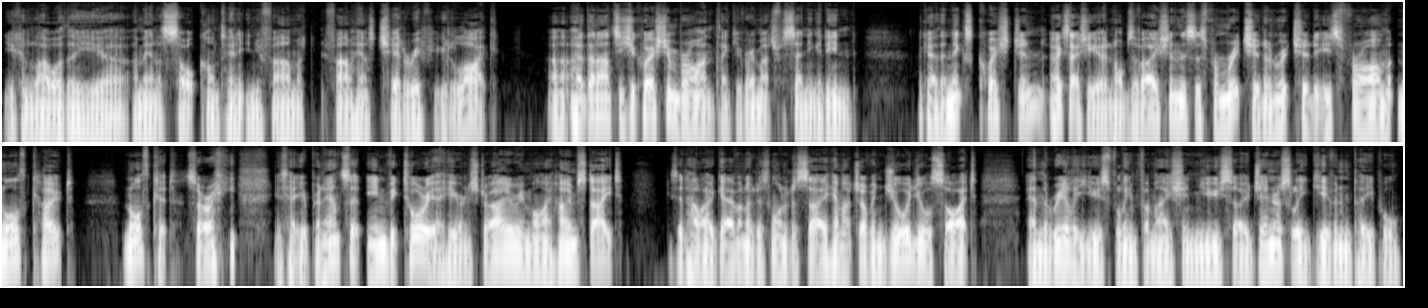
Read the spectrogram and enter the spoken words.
You can lower the uh, amount of salt content in your farm farmhouse cheddar if you like. Uh, I hope that answers your question, Brian. Thank you very much for sending it in. Okay, the next question, it's actually an observation. This is from Richard, and Richard is from Northcote, Northcote, sorry, is how you pronounce it, in Victoria, here in Australia, in my home state. He said, Hello, Gavin. I just wanted to say how much I've enjoyed your site and the really useful information you so generously given people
